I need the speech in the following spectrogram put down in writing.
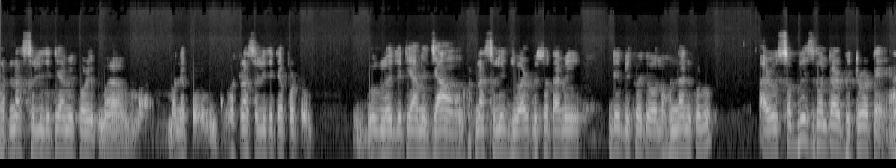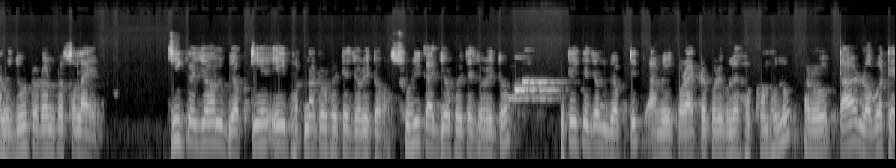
ঘটনাস্থলী যেতিয়া আমি পৰি মানে ঘটনাস্থলী যেতিয়া লৈ যেতিয়া আমি যাওঁ ঘটনাস্থলীত যোৱাৰ পিছত আমি গোটেই বিষয়টো অনুসন্ধান কৰোঁ। আৰু চৌব্বিছ ঘণ্টাৰ ভিতৰতে আমি জোৰ তদন্ত চলাই যিকেইজন ব্যক্তিয়ে এই ঘটনাটোৰ সৈতে জড়িত, চুৰি কাৰ্যৰ সৈতে জড়িত। গোটেইকেইজন ব্যক্তিক আমি কৰায়ত্ব কৰিবলৈ সক্ষম হ'লোঁ আৰু তাৰ লগতে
